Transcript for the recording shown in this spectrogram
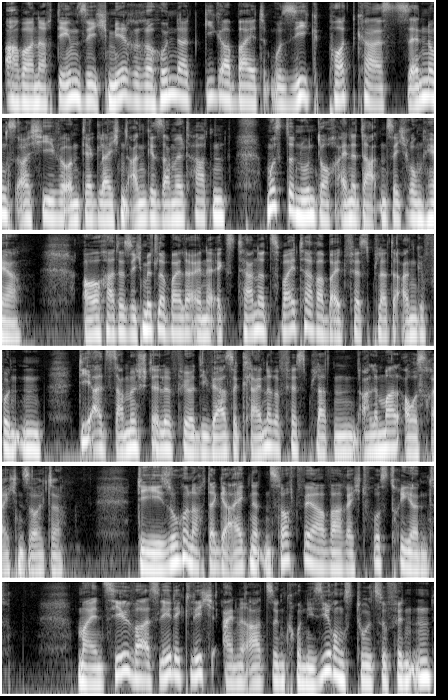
Aber nachdem sich mehrere hundert Gigabyte Musik, Podcasts, Sendungsarchive und dergleichen angesammelt hatten, musste nun doch eine Datensicherung her. Auch hatte sich mittlerweile eine externe 2 Terabyte Festplatte angefunden, die als Sammelstelle für diverse kleinere Festplatten allemal ausreichen sollte. Die Suche nach der geeigneten Software war recht frustrierend. Mein Ziel war es lediglich, eine Art Synchronisierungstool zu finden,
